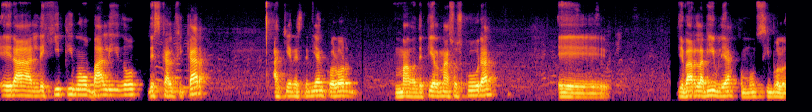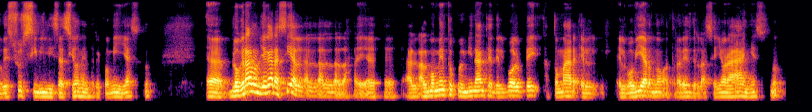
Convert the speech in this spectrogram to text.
era legítimo, válido descalificar a quienes tenían color de piel más oscura, eh, llevar la Biblia como un símbolo de su civilización, entre comillas. Eh, lograron llegar así al, eh, eh, al, momento culminante del golpe, a tomar el, gobierno a través de la señora Áñez, ¿no?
